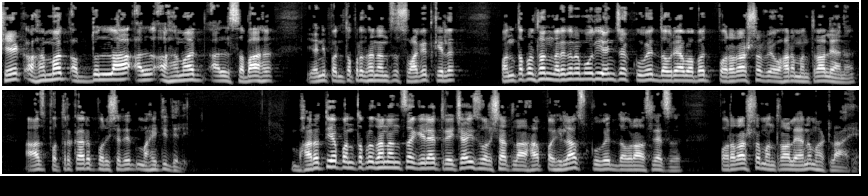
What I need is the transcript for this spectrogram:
Sheikh Ahmad Abdullah Al Ahmad Al Sabah यांनी पंतप्रधानांचं स्वागत केलं. पंतप्रधान नरेंद्र मोदी यांच्या कुवेत दौऱ्याबाबत परराष्ट्र व्यवहार मंत्रालयानं आज पत्रकार परिषदेत माहिती दिली. भारतीय पंतप्रधानांचा गेल्या त्रेचाळीस वर्षातला हा पहिलाच कुवेत दौरा असल्याचं परराष्ट्र मंत्रालयानं म्हटलं आहे.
